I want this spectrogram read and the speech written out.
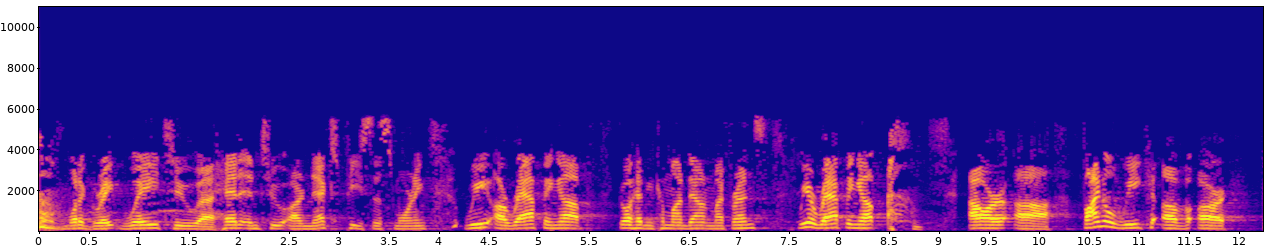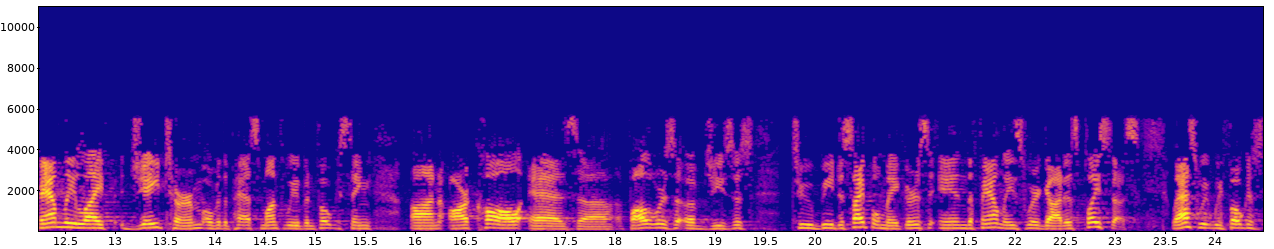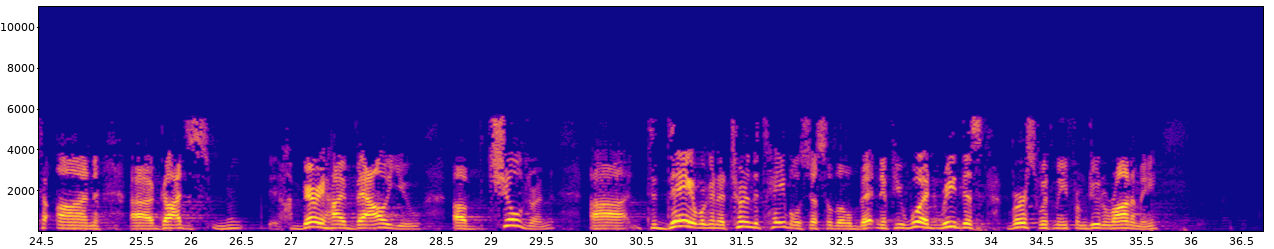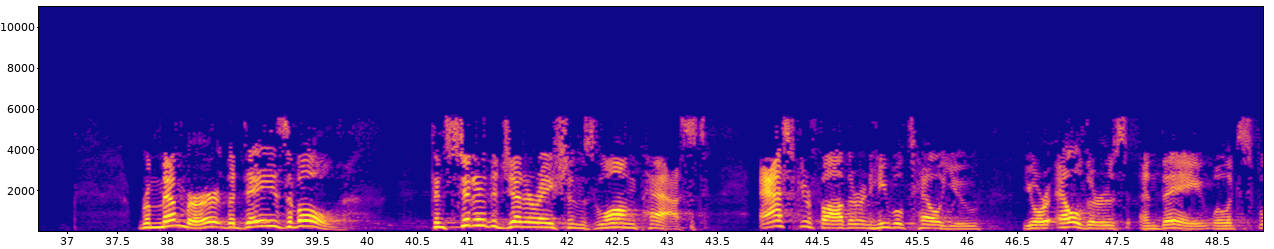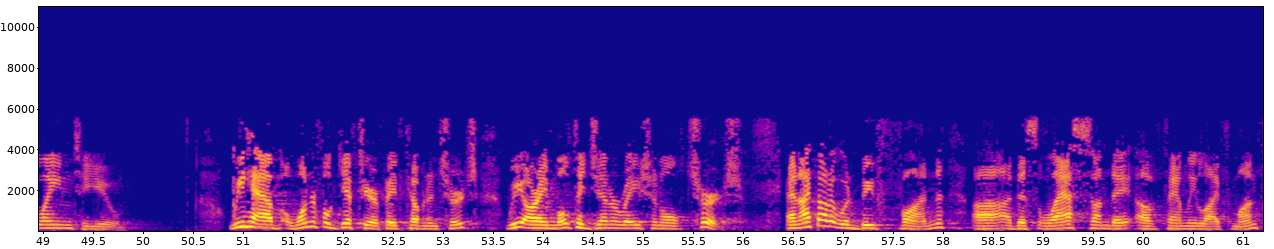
what a great way to uh, head into our next piece this morning. We are wrapping up. Go ahead and come on down, my friends. We are wrapping up our uh, final week of our Family Life J term. Over the past month, we have been focusing on our call as uh, followers of Jesus to be disciple makers in the families where God has placed us. Last week, we focused on uh, God's very high value of children. Uh, today, we're going to turn the tables just a little bit. And if you would, read this verse with me from Deuteronomy. Remember the days of old. Consider the generations long past. Ask your father, and he will tell you, your elders, and they will explain to you. We have a wonderful gift here at Faith Covenant Church. We are a multi generational church. And I thought it would be fun uh, this last Sunday of Family Life Month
